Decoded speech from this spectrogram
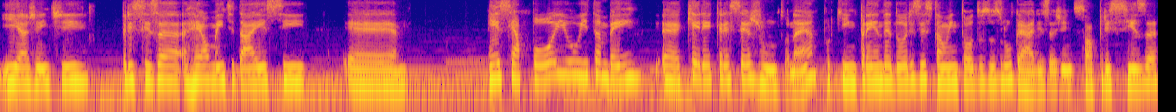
e a gente precisa realmente dar esse. É, esse apoio e também é, querer crescer junto, né? Porque empreendedores estão em todos os lugares. A gente só precisa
